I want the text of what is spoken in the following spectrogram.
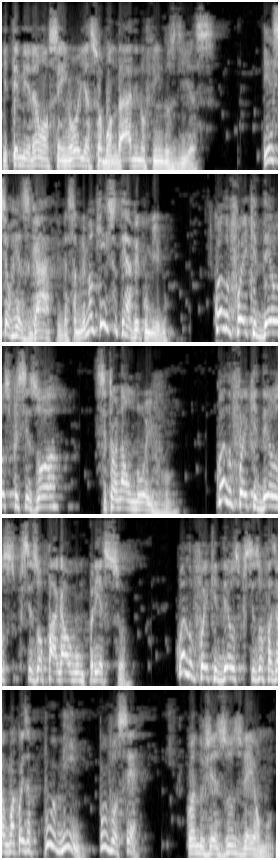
e temerão ao Senhor e a sua bondade no fim dos dias. Esse é o resgate dessa mulher. Mas o que isso tem a ver comigo? Quando foi que Deus precisou se tornar um noivo? Quando foi que Deus precisou pagar algum preço? Quando foi que Deus precisou fazer alguma coisa por mim, por você? Quando Jesus veio ao mundo.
